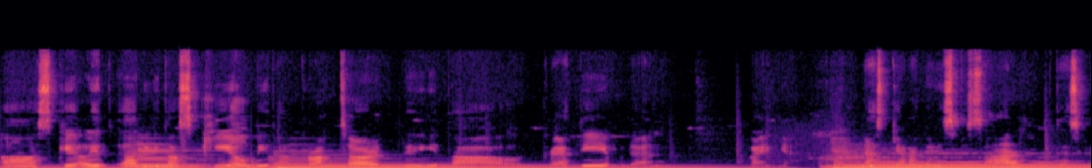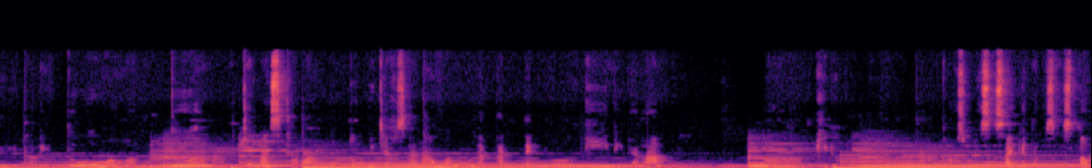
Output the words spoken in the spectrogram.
uh, skill uh, digital skill, digital karakter, digital kreatif dan lainnya. Nah, secara garis besar, literasi digital itu membantu anak-anak zaman sekarang untuk bijaksana menggunakan teknologi di dalam uh, kehidupannya. Nah, kalau sudah selesai kita bisa stop.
